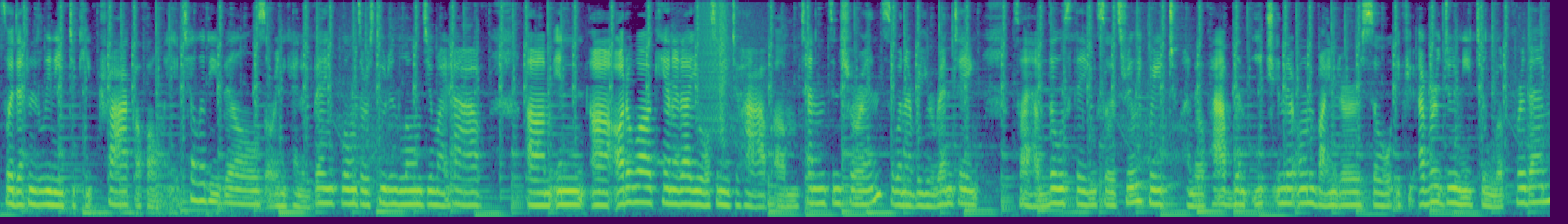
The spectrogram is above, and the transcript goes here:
So, I definitely need to keep track of all my utility bills or any kind of bank loans or student loans you might have. Um, in uh, Ottawa, Canada, you also need to have um, tenants insurance whenever you're renting. So, I have those things. So, it's really great to kind of have them each in their own binder. So, if you ever do need to look for them,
